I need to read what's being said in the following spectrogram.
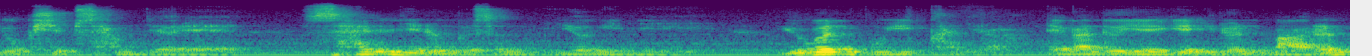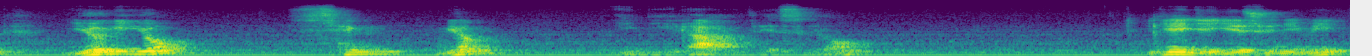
63절에 살리는 것은 영이니 육은 무익하니라 내가 너희에게 이런 말은 영이요 생명이니라 그랬어요. 이게 이제 예수님이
